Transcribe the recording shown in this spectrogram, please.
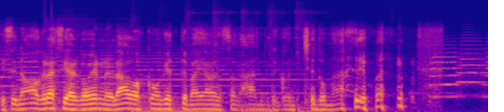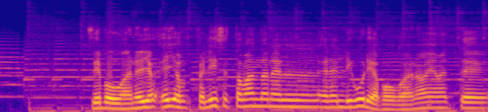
Dice, no, gracias al gobierno de Lagos, como que este país avanzó grande, conche tu madre, weón. Sí, pues, weón, ellos, ellos felices tomando en el, en el Liguria, pues, weón, obviamente.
